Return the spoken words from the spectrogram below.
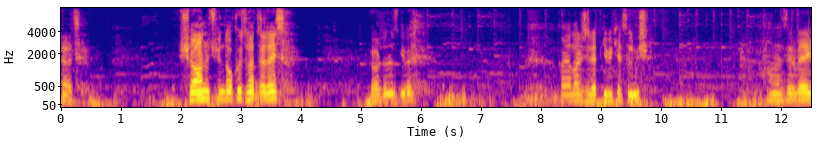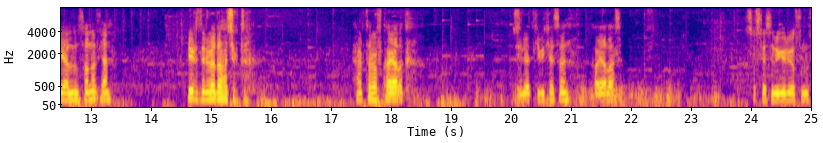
Evet. Şu an 3900 metredeyiz. Gördüğünüz gibi kayalar jilet gibi kesilmiş. Zirveye geldim sanırken bir zirve daha çıktı. Her taraf kayalık. Jilet gibi kesen kayalar. Su sesini görüyorsunuz.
